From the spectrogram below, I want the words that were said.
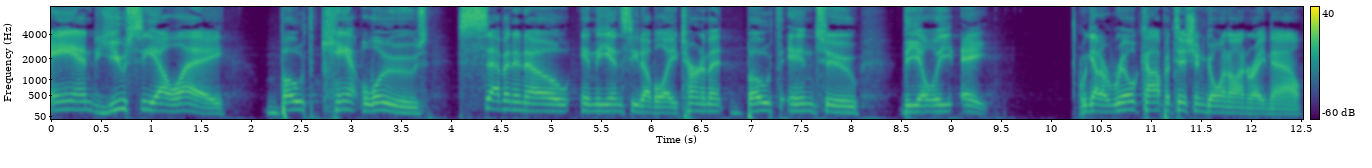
and UCLA both can't lose 7 and 0 in the NCAA tournament, both into the Elite 8. We got a real competition going on right now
